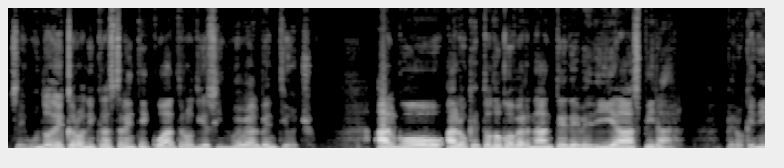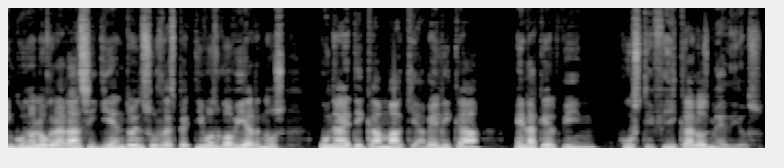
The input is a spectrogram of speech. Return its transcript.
Segundo de Crónicas 34, 19 al 28. Algo a lo que todo gobernante debería aspirar, pero que ninguno logrará siguiendo en sus respectivos gobiernos una ética maquiavélica en la que el fin justifica los medios.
